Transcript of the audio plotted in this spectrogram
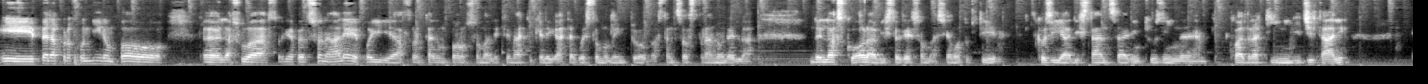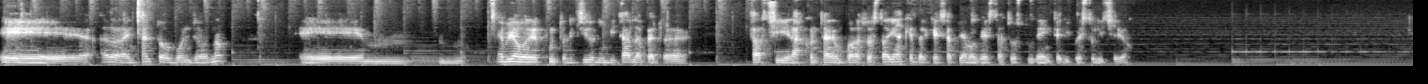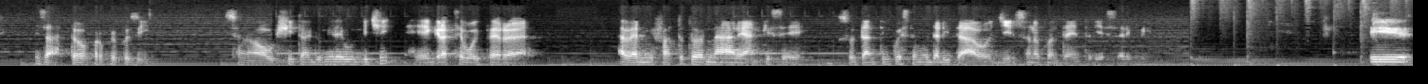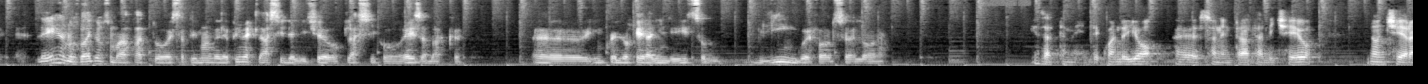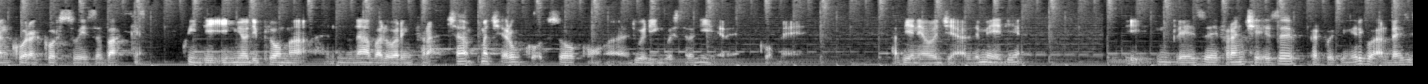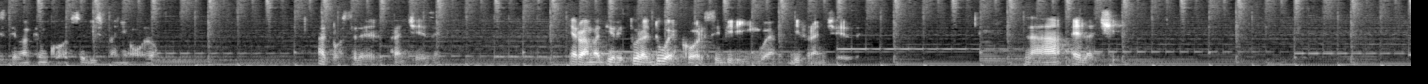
e per approfondire un po' eh, la sua storia personale e poi affrontare un po' insomma, le tematiche legate a questo momento abbastanza strano della, della scuola, visto che insomma, siamo tutti così a distanza rinchiusi in quadratini digitali. E, allora, intanto buongiorno. E, um, abbiamo appunto deciso di invitarla per farci raccontare un po' la sua storia, anche perché sappiamo che è stato studente di questo liceo. Esatto, proprio così. Sono uscito nel 2011 e grazie a voi per avermi fatto tornare, anche se soltanto in queste modalità oggi sono contento di essere qui. E lei, se non sbaglio, insomma, ha fatto, è stata in una delle prime classi del liceo classico Esabac, eh, in quello che era l'indirizzo bilingue forse allora. Esattamente, quando io eh, sono entrata al liceo non c'era ancora il corso Esabac quindi il mio diploma non ha valore in Francia, ma c'era un corso con eh, due lingue straniere, come avviene oggi alle medie, inglese e francese, per quel che mi riguarda esisteva anche un corso di spagnolo al posto del francese. Eravamo addirittura due corsi bilingue di francese, la A e la C.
